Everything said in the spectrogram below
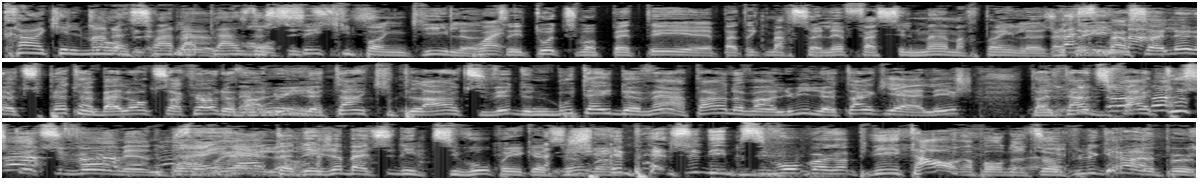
tranquillement de se faire de la place On dessus. sait qui pogne qui, là. Ouais. Tu sais, toi, tu vas péter euh, Patrick Marcelet facilement, Martin, là. Patrick Marcelet, là, tu pètes un ballon de soccer devant Ben lui, oui. le temps qu'il pleure, tu vides une bouteille de vin à terre devant lui, le temps qu'il a liche, t'as le temps d'y faire tout ce que tu veux, man, pour Hey, vrai, là. T'as déjà battu des petits veaux pire que ça. J'ai battu des petits veaux, pis des torts à part de ça, plus grand un peu.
